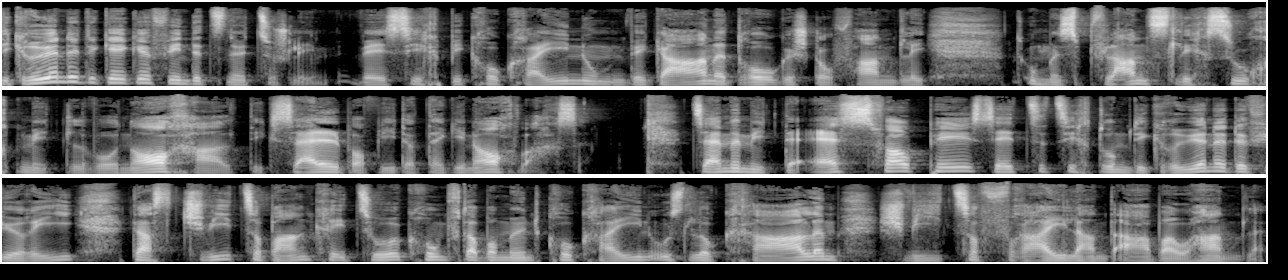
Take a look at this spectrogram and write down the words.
Die Grünen dagegen finden es nicht so schlimm, weil es sich bei Kokain um veganen Drogenstoff handelt, um ein pflanzliches Suchtmittel, wo nachhaltig selber wieder nachwachsen. Zusammen mit der SVP setzen sich darum die Grünen dafür ein, dass die Schweizer Banken in Zukunft aber Kokain aus lokalem Schweizer Freilandanbau handeln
